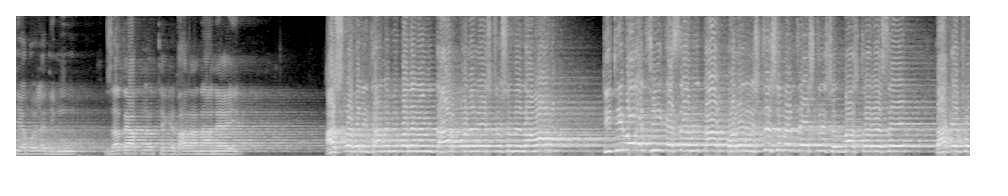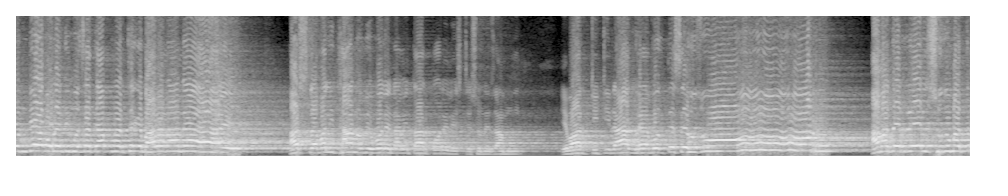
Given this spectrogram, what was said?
দিয়ে বলে দিমু, যাতে আপনার থেকে ভাড়া না নেয়। আশরাফ আলী থানবী বলেন, আমি তারপরের স্টেশনে যাব। টিটি বলে, ঠিক আছে, আমি তারপরের স্টেশনের যে স্টেশন মাস্টার আছে তাকে ফোন দিয়ে বলে দিব যাতে আপনার থেকে ভাড়া না নেয়। আশরাফ আলী থানবী বলেন, আমি তারপরের স্টেশনে যাব। এবার টিটি রাগ হয়ে বলতেছে, হুজুর, আমাদের রেল শুধুমাত্র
